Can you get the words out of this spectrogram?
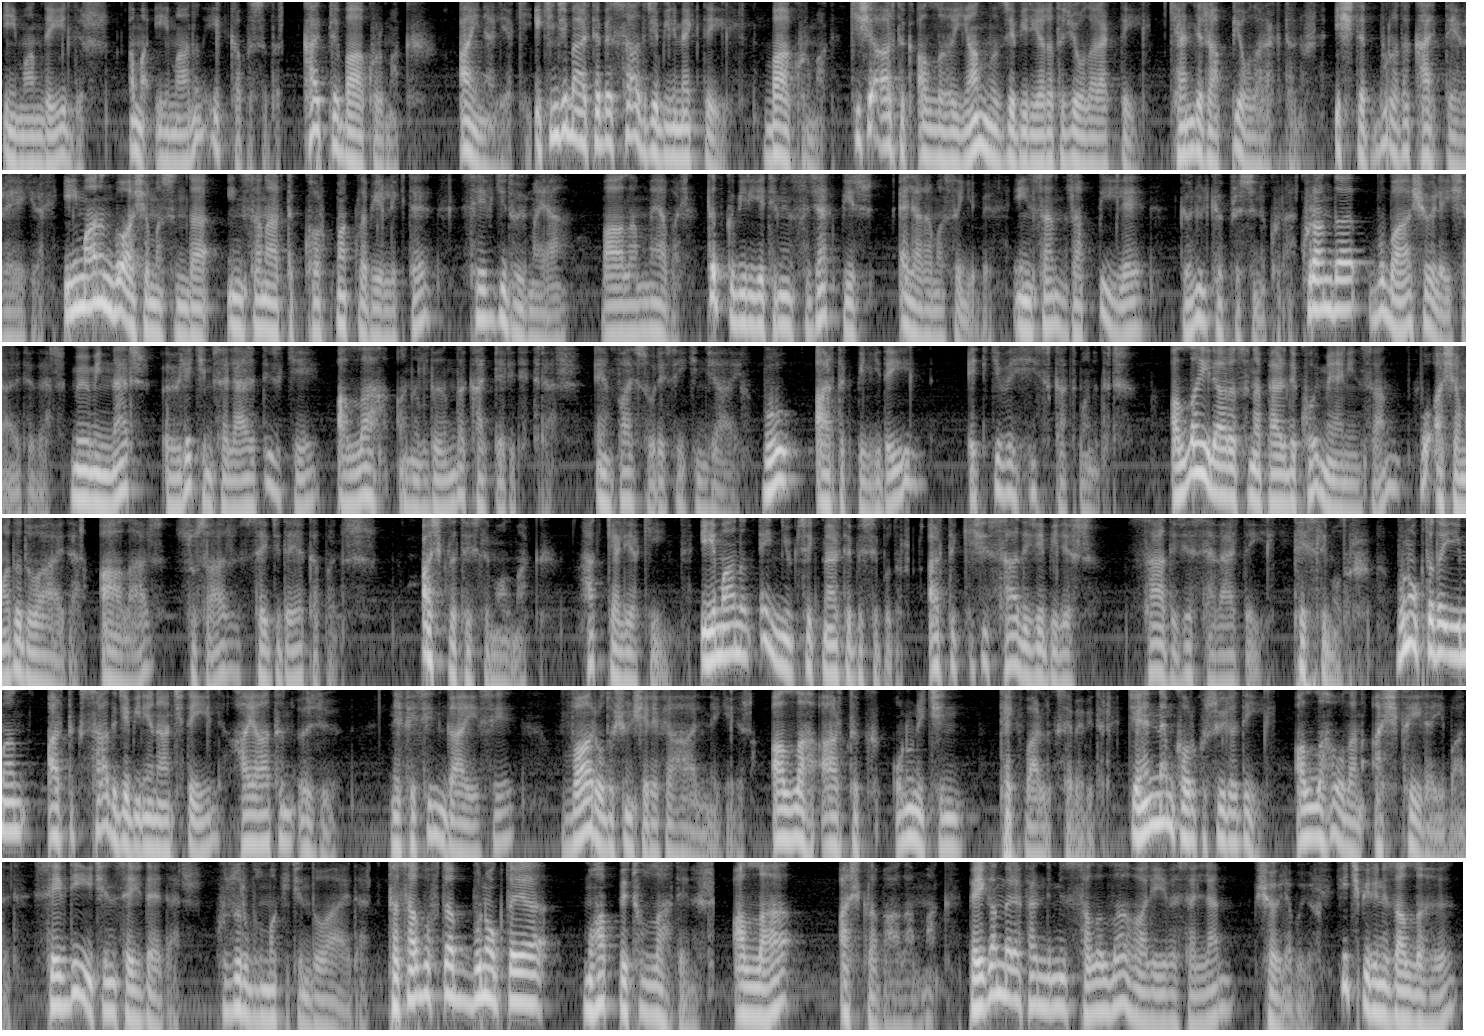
iman değildir ama imanın ilk kapısıdır. Kalple bağ kurmak, aynel yakin. İkinci mertebe sadece bilmek değil, bağ kurmak. Kişi artık Allah'ı yalnızca bir yaratıcı olarak değil, kendi Rabbi olarak tanır. İşte burada kalp devreye girer. İmanın bu aşamasında insan artık korkmakla birlikte sevgi duymaya, bağlanmaya başlar. Tıpkı bir yetimin sıcak bir el araması gibi. İnsan Rabbi ile gönül köprüsünü kurar. Kur'an'da bu bağa şöyle işaret eder. Müminler öyle kimselerdir ki Allah anıldığında kalpleri titrer. Enfal suresi 2. ayet. Bu artık bilgi değil, etki ve his katmanıdır. Allah ile arasına perde koymayan insan bu aşamada dua eder. Ağlar, susar, secdeye kapanır. Aşkla teslim olmak. Hakkel yakin. İmanın en yüksek mertebesi budur. Artık kişi sadece bilir, sadece sever değil, teslim olur. Bu noktada iman artık sadece bir inanç değil, hayatın özü, nefesin gayesi, varoluşun şerefi haline gelir. Allah artık onun için varlık sebebidir. Cehennem korkusuyla değil, Allah'a olan aşkıyla ibadet. Sevdiği için secde eder. Huzur bulmak için dua eder. Tasavvufta bu noktaya muhabbetullah denir. Allah'a aşkla bağlanmak. Peygamber Efendimiz sallallahu aleyhi ve sellem şöyle buyurur. Hiçbiriniz Allah'ı,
